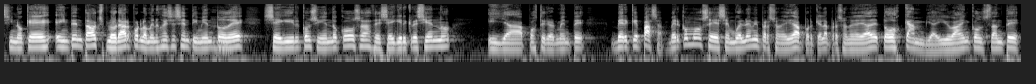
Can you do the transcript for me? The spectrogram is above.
sino que he, intentado explorar por lo menos ese sentimiento de seguir consiguiendo cosas, de seguir creciendo y ya posteriormente ver qué pasa, ver cómo se desenvuelve mi personalidad, porque la personalidad de todos cambia y va en constante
